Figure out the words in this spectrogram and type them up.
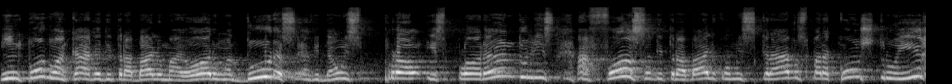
impondo uma carga de trabalho maior, uma dura servidão, explorando-lhes a força de trabalho como escravos para construir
